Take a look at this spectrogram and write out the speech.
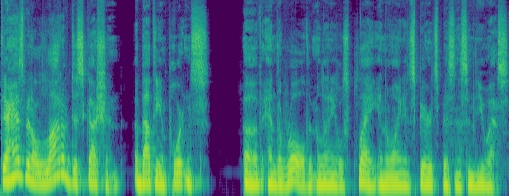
There has been a lot of discussion about the importance of and the role that millennials play in the wine and spirits business in the US.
